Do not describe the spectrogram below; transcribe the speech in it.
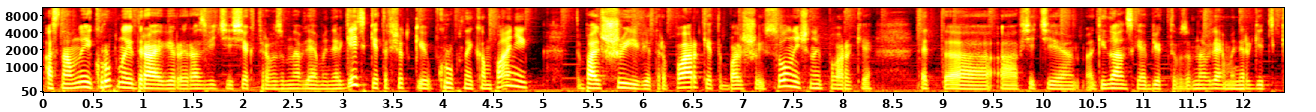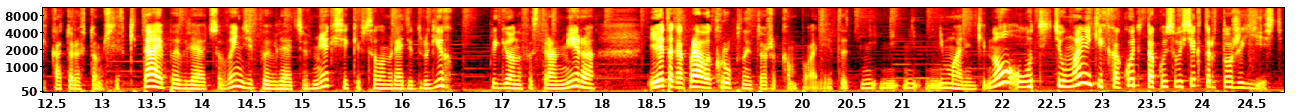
основные крупные драйверы развития сектора возобновляемой энергетики это все-таки крупные компании, это большие ветропарки, это большие солнечные парки, это а, все те гигантские объекты возобновляемой энергетики, которые в том числе в Китае появляются, в Индии появляются, в Мексике, в целом ряде других регионов и стран мира. И это, как правило, крупные тоже компании, это не, не, не маленькие. Но вот эти у маленьких какой-то такой свой сектор тоже есть.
